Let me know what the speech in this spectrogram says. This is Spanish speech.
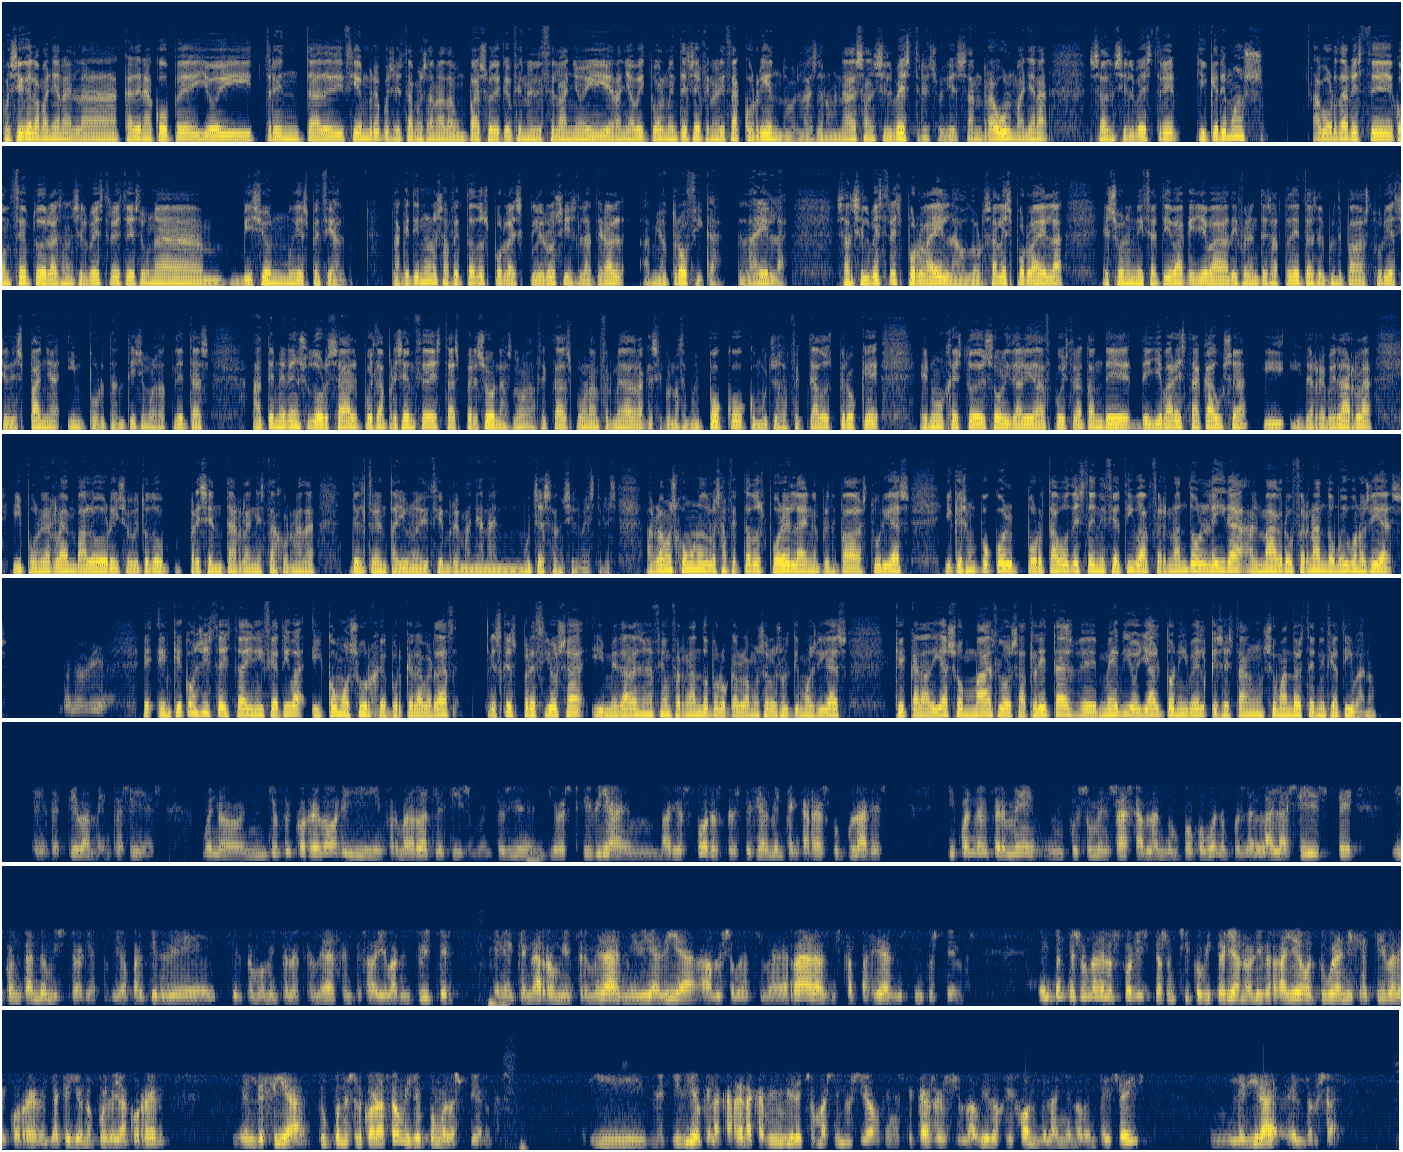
Pues sigue la mañana en la cadena Cope y hoy 30 de diciembre pues estamos a nada, un paso de que finalice el año y el año habitualmente se finaliza corriendo en las denominadas San Silvestres. Hoy es San Raúl, mañana San Silvestre y queremos abordar este concepto de las San Silvestres desde una visión muy especial la que tienen los afectados por la esclerosis lateral amiotrófica, la ELA. San Silvestres por la ELA o dorsales por la ELA es una iniciativa que lleva a diferentes atletas del Principado de Asturias y de España, importantísimos atletas, a tener en su dorsal pues la presencia de estas personas, ¿no? afectadas por una enfermedad de la que se conoce muy poco, con muchos afectados, pero que en un gesto de solidaridad pues tratan de, de llevar esta causa y, y de revelarla y ponerla en valor y sobre todo presentarla en esta jornada del 31 de diciembre mañana en muchas San Silvestres. Hablamos con uno de los afectados por ELA en el Principado de Asturias y que es un poco el portavoz de esta iniciativa, Fernando Leira Almagro. Fernando, muy buenos días. Buenos días. ¿En qué consiste esta iniciativa y cómo surge? Porque la verdad es que es preciosa y me da la sensación, Fernando, por lo que hablamos en los últimos días, que cada día son más los atletas de medio y alto nivel que se están sumando a esta iniciativa, ¿no? Efectivamente, así es. Bueno, yo fui corredor y informador de atletismo, entonces yo, yo, escribía en varios foros, pero especialmente en carreras populares, y cuando enfermé puse un mensaje hablando un poco, bueno, pues del la existe y contando mi historia, porque yo a partir de cierto momento de la enfermedad he empezado a llevar un Twitter en el que narro mi enfermedad, mi día a día, hablo sobre enfermedades raras, discapacidades, distintos temas. Entonces uno de los foristas, un chico vitoriano, Oliver Gallego, tuvo la iniciativa de correr, ya que yo no puedo ya correr, él decía, tú pones el corazón y yo pongo las piernas. Y me pidió que la carrera que a mí me hubiera hecho más ilusión, que en este caso es la Oviedo Gijón del año 96, le diera el dorsal.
